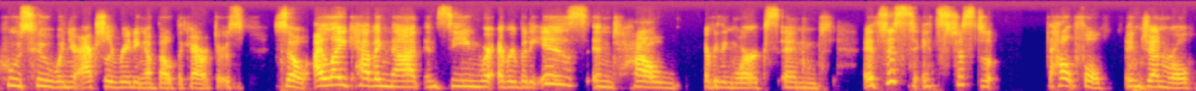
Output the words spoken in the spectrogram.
who's who when you're actually reading about the characters. So I like having that and seeing where everybody is and how everything works and it's just it's just helpful in general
